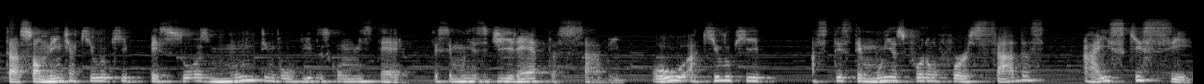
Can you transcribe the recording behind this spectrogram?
está somente aquilo que pessoas muito envolvidas com o mistério, testemunhas diretas, sabem. Ou aquilo que as testemunhas foram forçadas a esquecer.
